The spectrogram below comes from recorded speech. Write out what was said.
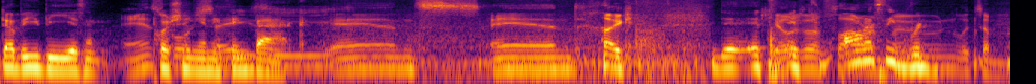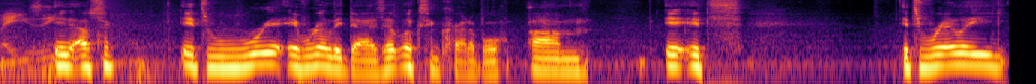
WB isn't and pushing anything back. and and like It's, Killers it's Flower honestly Moon looks amazing. it, I was like, it's re- it really does. It looks incredible. Um, it, it's it's really.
